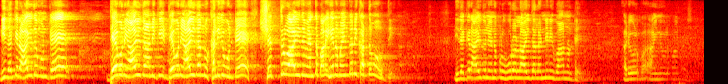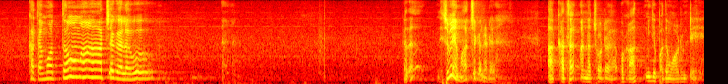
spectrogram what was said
నీ దగ్గర ఆయుధం ఉంటే దేవుని ఆయుధానికి దేవుని ఆయుధాన్ని నువ్వు కలిగి ఉంటే శత్రు ఆయుధం ఎంత బలహీనమైందో నీకు అర్థమవుద్ది. నీ దగ్గర ఆయుధం లేనప్పుడు ఊరల్లో ఆయుధాలన్నీ నీకు బాగానుంటాయి ఉంటాయి ఆయన కథ మొత్తం మార్చగలవు. కదా? నిజమే మార్చగలడు. ఆ కథ అన్న చోట ఒక ఆత్మీయ పదం వాడుంటే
